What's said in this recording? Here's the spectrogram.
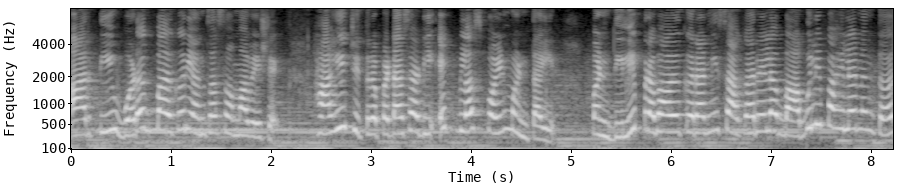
आरती वडकबाळकर यांचा समावेश आहे. हाही चित्रपटासाठी एक प्लस पॉइंट म्हणता येईल. पण दिलीप प्रभावळकरांनी साकारलेला बाबुली पाहिल्यानंतर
